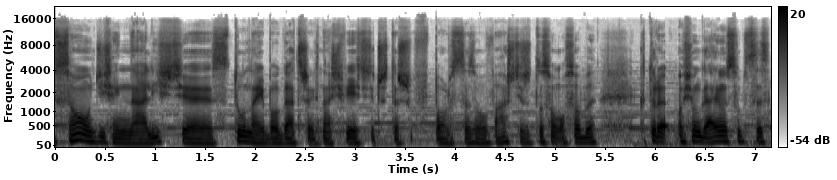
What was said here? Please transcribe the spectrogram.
są dzisiaj na liście 100 najbogatszych na świecie, czy też w Polsce, zauważcie, że to są osoby, które osiągają sukces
